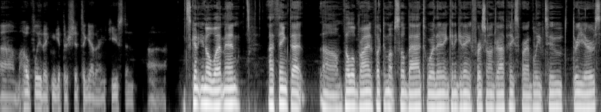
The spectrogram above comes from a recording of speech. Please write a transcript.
Um, hopefully they can get their shit together in Houston. Uh, It's gonna. You know what, man? I think that um, Bill O'Brien fucked him up so bad to where they didn't gonna get any first round draft picks for I believe two, three years,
